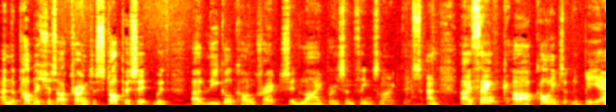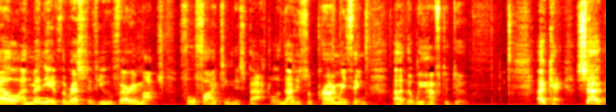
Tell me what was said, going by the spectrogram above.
and the publishers are trying to stop us it with uh, legal contracts in libraries and things like this. And I thank our colleagues at the BL and many of the rest of you very much for fighting this battle, and that is the primary thing uh, that we have to do. Okay, so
